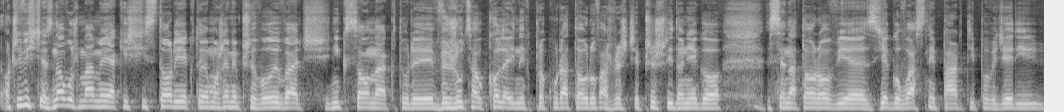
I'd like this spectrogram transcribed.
Oczywiście znowuż mamy jakieś historie, które możemy przywoływać. Nixona, który wyrzucał kolejnych prokuratorów, aż wreszcie przyszli do niego senatorowie z jego własnej partii, powiedzieli,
